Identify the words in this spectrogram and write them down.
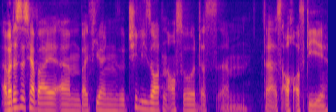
Aber das ist ja bei, ähm, bei vielen so Chili-Sorten auch so, dass ähm, da ist auch auf die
